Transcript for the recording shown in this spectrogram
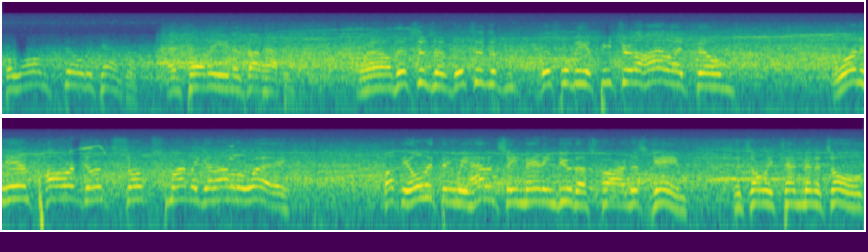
belongs still to Kansas. And Pauline is not happy. Well, this is a this is a this will be a feature of the highlight film. One hand power dunk, Soap smartly got out of the way. But the only thing we haven't seen Manning do thus far in this game that's only 10 minutes old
